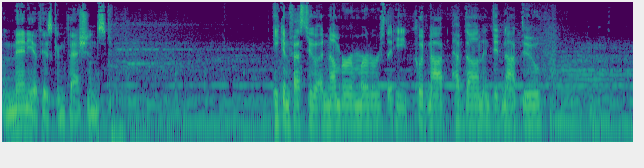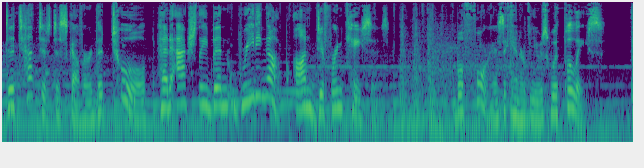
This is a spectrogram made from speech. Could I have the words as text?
many of his confessions. He confessed to a number of murders that he could not have done and did not do. Detectives discovered that Toole had actually been reading up on different cases before his interviews with police. Uh,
